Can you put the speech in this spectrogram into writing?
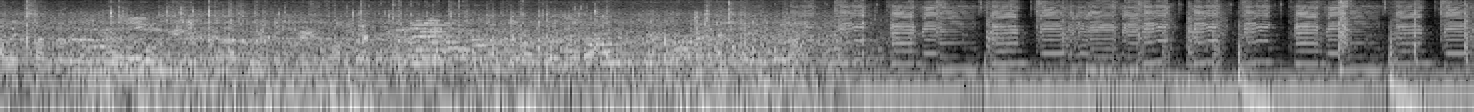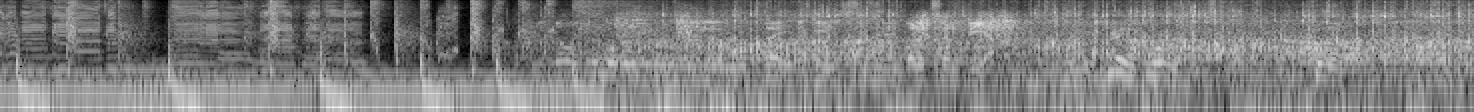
Aleksander Łomir, No, tomorrow we will play against uh, Alexandria. Yeah, tomorrow. Tomorrow.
